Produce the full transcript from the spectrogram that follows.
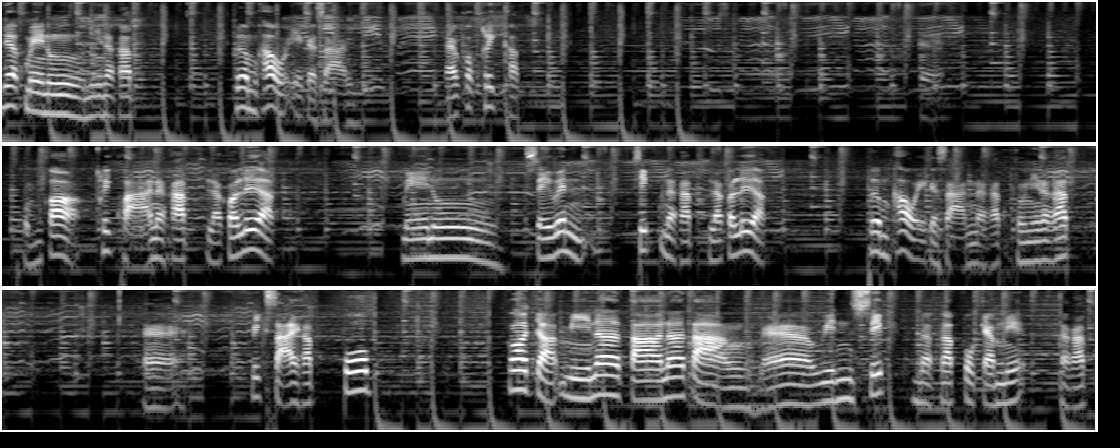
เลือกเมนูนี้นะครับ เพิ่มเข้าเอกสาร แล้วก็คลิกครับผมก็คลิกขวานะครับ แล้วก็เลือกเมนู7 zip นะครับ แล้วก็เลือกเพิ่มเข้าเอกสารนะครับ ตรงนี้นะครับคลิกซ้ายครับปุ๊บ ก็จะมีหน้าตาหน้าต่างนะวินซิปนะครับโปรแกรมนี้นะครับ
